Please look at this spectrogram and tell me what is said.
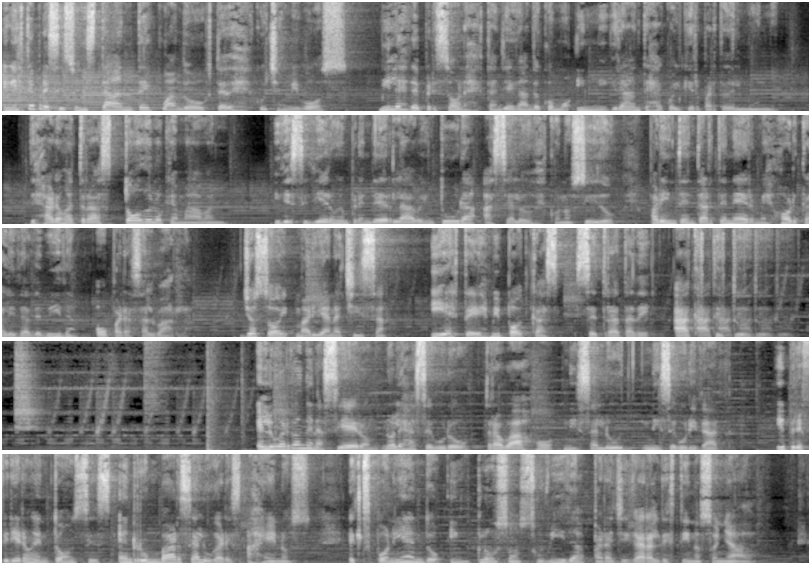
En este preciso instante, cuando ustedes escuchen mi voz, miles de personas están llegando como inmigrantes a cualquier parte del mundo. Dejaron atrás todo lo que amaban y decidieron emprender la aventura hacia lo desconocido para intentar tener mejor calidad de vida o para salvarla. Yo soy Mariana Chisa y este es mi podcast. Se trata de actitud. El lugar donde nacieron no les aseguró trabajo, ni salud, ni seguridad, y prefirieron entonces enrumbarse a lugares ajenos, exponiendo incluso su vida para llegar al destino soñado.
